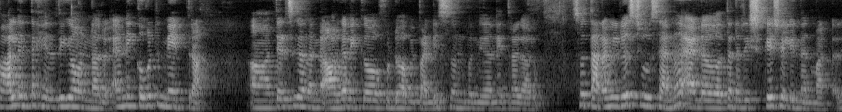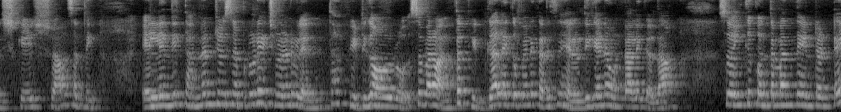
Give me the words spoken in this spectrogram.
వాళ్ళు ఎంత హెల్తీగా ఉన్నారు. అండ్ ఇంకొకటి నేత్ర. తెలుసు కదండి ఆర్గానిక్ ఫుడ్ అవి పండిస్తూ ఉంటుంది కదా నేత్ర గారు. సో తన వీడియోస్ చూశాను. అండ్ తన రిషికేష్ వెళ్ళిందనమాట రిషికేష్ సంథింగ్ వెళ్ళింది. తనని చూసినప్పుడు కూడా చూడండి వీళ్ళు ఎంత ఫిట్గా అవరు సో మనం అంత ఫిట్గా లేకపోయినా కనీసం హెల్తీగానే ఉండాలి కదా. సో ఇంకా కొంతమంది ఏంటంటే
